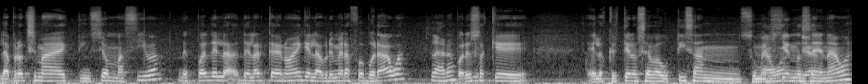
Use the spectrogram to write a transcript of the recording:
la próxima extinción masiva después de la- del Arca de Noé, que la primera fue por agua. Claro. Por eso es que eh, los cristianos se bautizan sumergiéndose en agua.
